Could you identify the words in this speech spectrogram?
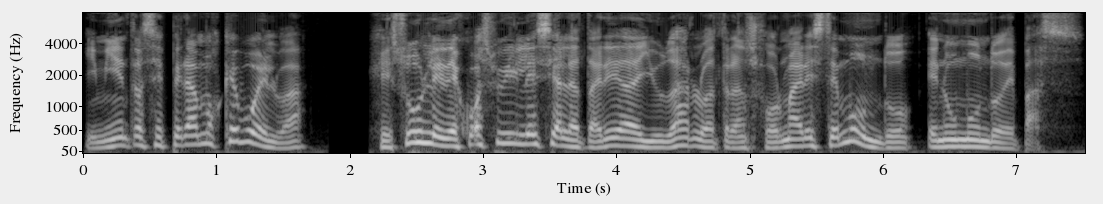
y mientras esperamos que vuelva, Jesús le dejó a su iglesia la tarea de ayudarlo a transformar este mundo en un mundo de paz.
